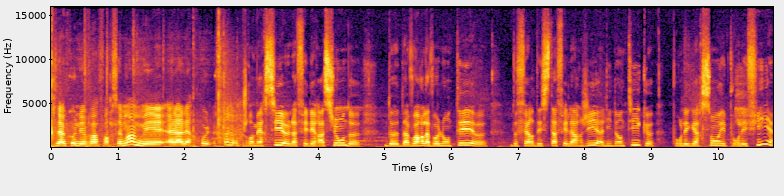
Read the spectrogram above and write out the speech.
je la connais pas forcément, mais elle a l'air cool. je remercie euh, la fédération d'avoir la volonté euh, de faire des staffs élargis à l'identique pour les garçons et pour les filles.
